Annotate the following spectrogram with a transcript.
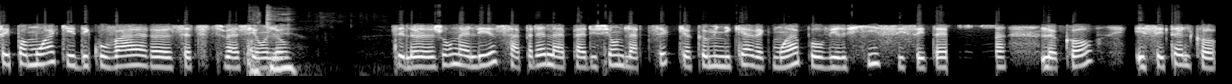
c'est pas moi qui ai découvert cette situation-là. C'est le journaliste, après l'apparition de l'article, qui a communiqué avec moi pour vérifier si c'était le cas, et c'était le cas.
